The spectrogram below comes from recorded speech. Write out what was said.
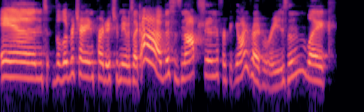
And the Libertarian Party to me was like, ah, this is an option for. You know, I read Reason. Like,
